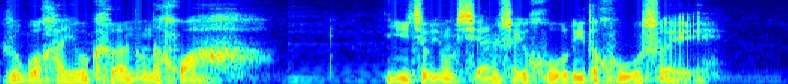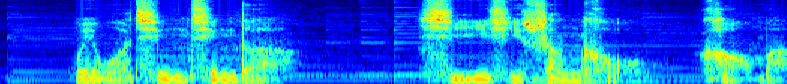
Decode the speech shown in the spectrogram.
如果还有可能的话，你就用咸水湖里的湖水，为我轻轻的洗一洗伤口，好吗？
